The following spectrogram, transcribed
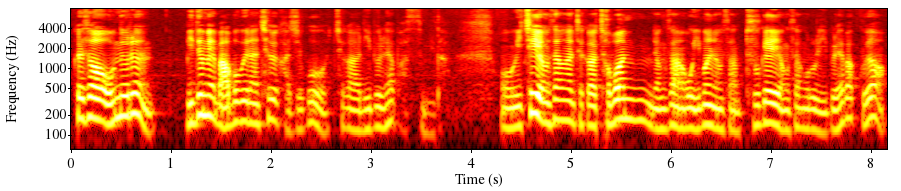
그래서 오늘은 믿음의 마법이라는 책을 가지고 제가 리뷰를 해봤습니다. 어, 이 책의 영상은 제가 저번 영상하고 이번 영상 두 개의 영상으로 리뷰를 해봤고요.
